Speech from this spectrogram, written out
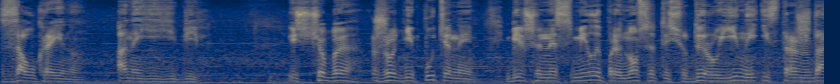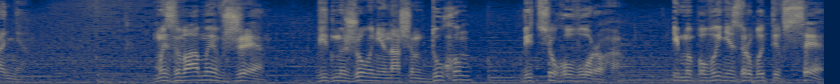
за Україну, а не її біль. І щоб жодні путіни більше не сміли приносити сюди руїни і страждання. Ми з вами вже відмежовані нашим духом від цього ворога. І ми повинні зробити все,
